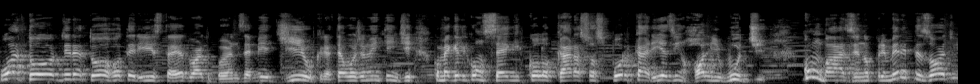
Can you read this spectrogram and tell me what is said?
O ator, diretor, roteirista Edward Burns é medíocre. Até hoje eu não entendi como é que ele consegue colocar as suas porcarias em Hollywood. Com base no primeiro episódio,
